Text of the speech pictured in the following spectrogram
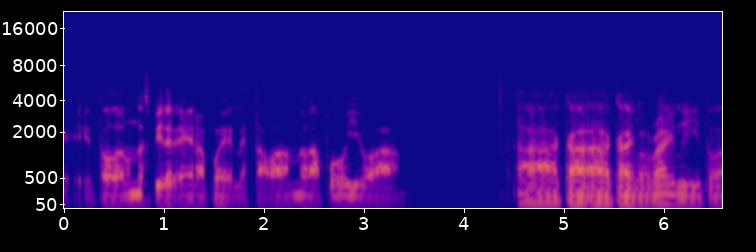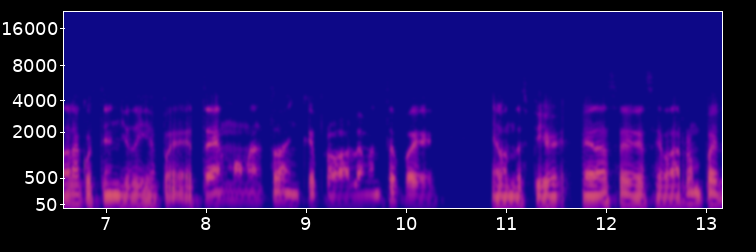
eh, todo el Undisputed era, pues le estaba dando el apoyo a, a, a Kyle O'Reilly y toda la cuestión, yo dije, pues este es el momento en que probablemente pues el Undisputed era se, se va a romper.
